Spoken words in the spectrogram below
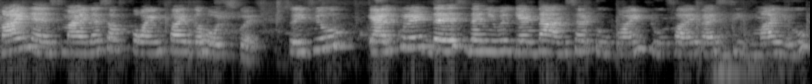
minus minus of 0.5 the whole square. So if you calculate this then you will get the answer 2.25 as sigma u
